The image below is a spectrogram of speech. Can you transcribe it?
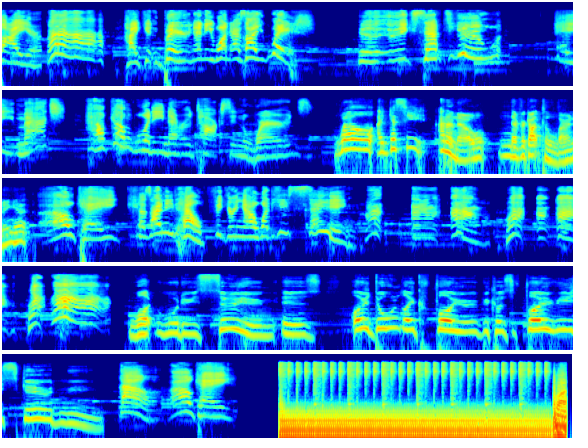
fire. Ah! I can burn anyone as I wish. Uh, except you. Hey, Match, how come Woody never talks in words? Well, I guess he, I don't know, never got to learning it. Okay, cause I need help figuring out what he's saying. What Woody's saying is, I don't like fire because fiery scared me. Okay.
